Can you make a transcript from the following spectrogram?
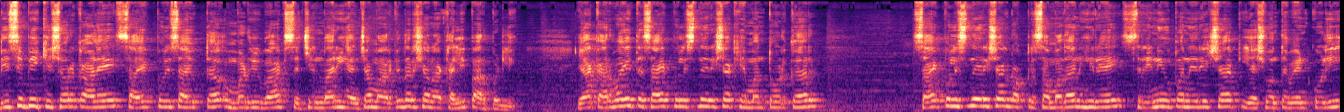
डीसीपी किशोर काळे सहाय्यक पोलीस आयुक्त अंबड विभाग सचिन बारी यांच्या मार्गदर्शनाखाली पार पडली. या कारवाईत सहाय्यक पोलीस निरीक्षक हेमंत तोडकर सहाय्यक पोलीस निरीक्षक डॉक्टर समाधान हिरे श्रेणी उपनिरीक्षक यशवंत वेंटकोळी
